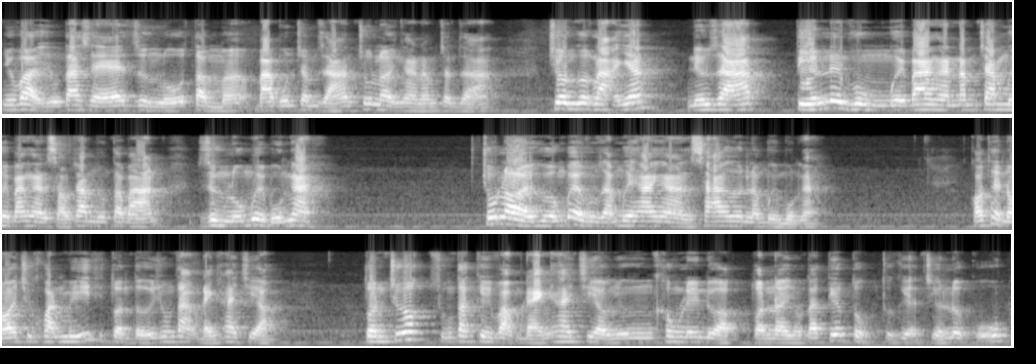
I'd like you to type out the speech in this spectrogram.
Như vậy chúng ta sẽ dừng lỗ tầm ờ, 3 400 giá, chốt lời 1.500 giá. Trường ngược lại nhé, nếu giá tiến lên vùng 13.500, 13.600 chúng ta bán, dừng lỗ 14.000. Chốt lời hướng về vùng giá 12.000 xa hơn là 11.000. Có thể nói chứng khoán Mỹ thì tuần tới chúng ta đánh hai chiều. Tuần trước chúng ta kỳ vọng đánh hai chiều nhưng không lên được. Tuần này chúng ta tiếp tục thực hiện chiến lược cũ,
